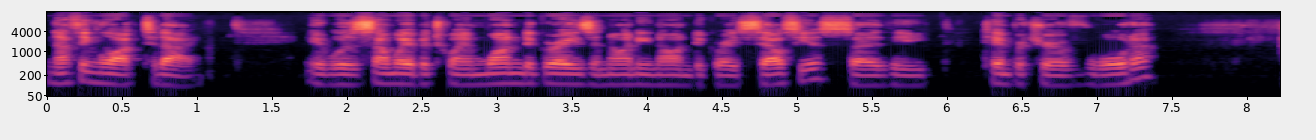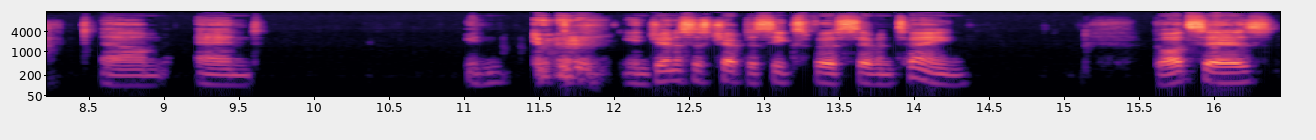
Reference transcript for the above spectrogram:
nothing like today. It was somewhere between 1 degrees and 99 degrees Celsius, so the temperature of water. Um, and in, in Genesis chapter 6, verse 17, God says,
